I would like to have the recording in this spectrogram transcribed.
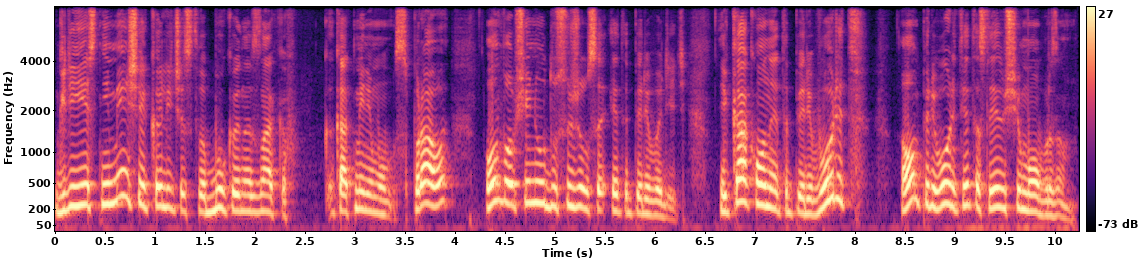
где есть не меньшее количество буквенных знаков, как минимум справа, он вообще не удосужился это переводить. И как он это переводит? А он переводит это следующим образом.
